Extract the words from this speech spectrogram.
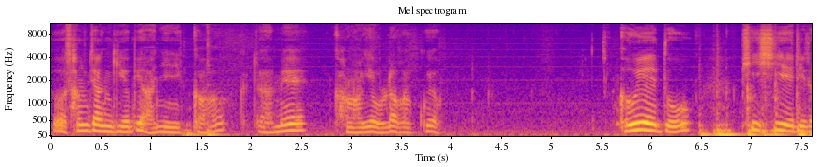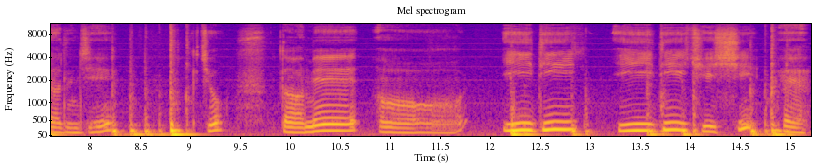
어, 상장 기업이 아니니까 그 다음에 강하게 올라갔고요. 그 외에도 PCL이라든지 그죠? 그다음에 어 ED EDGC 예,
